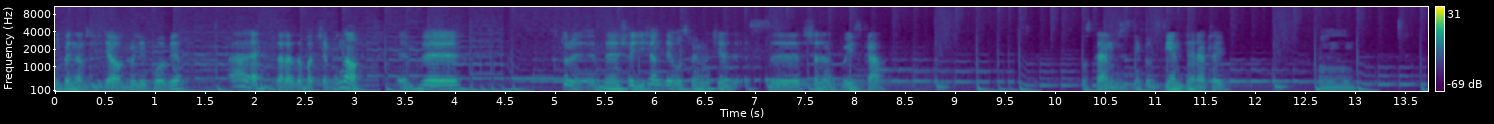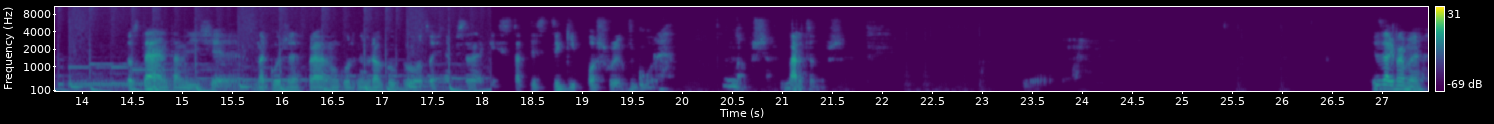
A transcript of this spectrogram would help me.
Nie pamiętam co się działo w drugiej połowie, ale zaraz zobaczymy. No, w, który, w 68 minucie zszedłem z boiska. Zostałem z niego zdjęty raczej. I dostałem tam widzicie na górze w prawym górnym rogu było coś napisane, jakieś statystyki poszły w górę. Dobrze, bardzo dobrze. I zagramy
